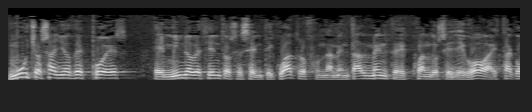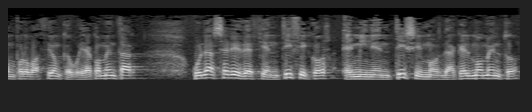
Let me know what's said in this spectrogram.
Muchos años después, en 1964 fundamentalmente, es cuando se llegó a esta comprobación que voy a comentar, una serie de científicos eminentísimos de aquel momento,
